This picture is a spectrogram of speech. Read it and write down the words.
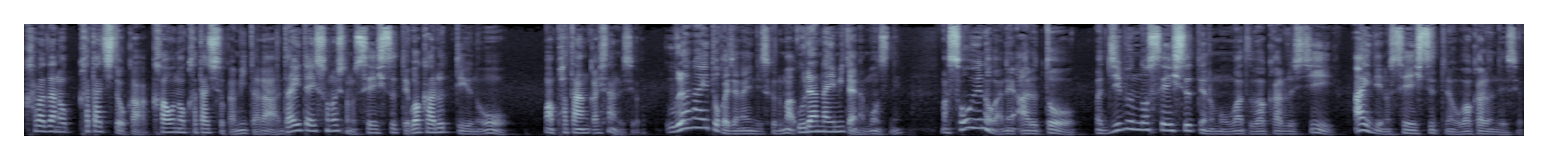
体の形とか顔の形とか見たら大体その人の性質って分かるっていうのを、まあ、パターン化したんですよ。占いとかじゃないんですけど、まあ、占いみたいなもんですね。まあ、そういうのがねあると、まあ、自分の性質っていうのもまず分かるし相手の性質っていうのが分かるんですよ。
